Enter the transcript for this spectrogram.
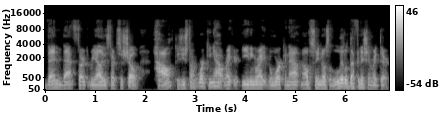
then that start reality starts to show. How? Because you start working out, right? You're eating right, you've been working out, and all of a sudden you notice a little definition right there.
